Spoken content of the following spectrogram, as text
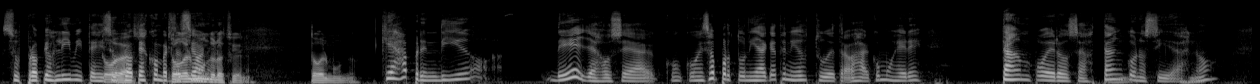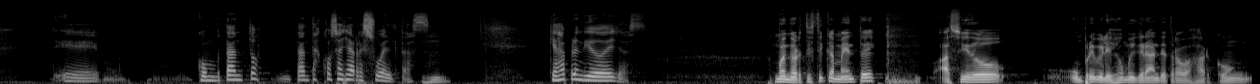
sus propios límites y sus propias conversaciones. Todo el mundo los tiene. Todo el mundo. ¿Qué has aprendido de ellas? O sea, con, con esa oportunidad que has tenido tú de trabajar con mujeres tan poderosas, tan conocidas, ¿no? Eh, con tantos, tantas cosas ya resueltas. ¿Qué has aprendido de ellas? Bueno, artísticamente ha sido un privilegio muy grande trabajar con,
